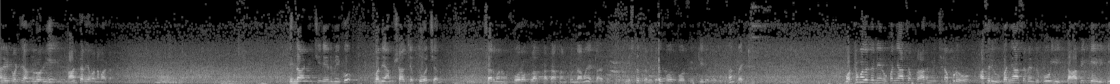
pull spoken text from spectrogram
అనేటువంటిది అందులోని ఆంతర్యం అన్నమాట ఇందా నుంచి నేను మీకు కొన్ని అంశాలు చెప్తూ వచ్చాను సార్ మనం ఫోర్ ఓ క్లాక్ కట్ ఆఫ్ అనుకుందామా ఎట్లా ఫోర్ ఫోర్ ఫిఫ్టీ రైట్ మొట్టమొదట నేను ఉపన్యాసం ప్రారంభించినప్పుడు అసలు ఈ ఉపన్యాసం ఎందుకు ఈ టాపిక్ ఏమిటి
